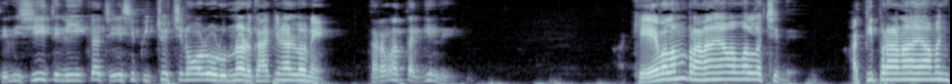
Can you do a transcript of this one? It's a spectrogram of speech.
తెలిసి తెలియక చేసి పిచ్చొచ్చిన వాడు ఉన్నాడు కాకినాడలోనే. తర్వాత తగ్గింది. కేవలం ప్రాణాయామం వల్ల వచ్చింది. అతి ప్రాణాయామం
